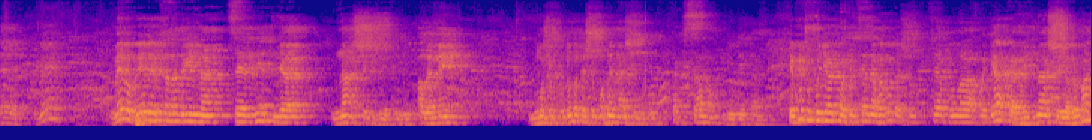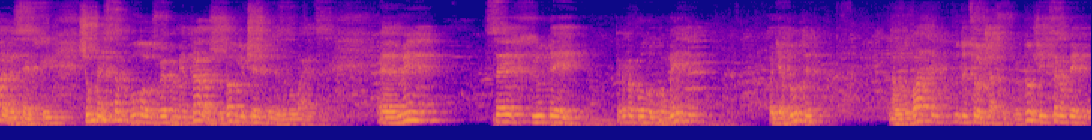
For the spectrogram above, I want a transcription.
Е, Ми, ми робили, Оксана Андріївна, це не для наших жителів, але ми можемо подумати, що могли наші бути так само люди там. Я хочу подякувати, це нагорода, що це була подяка від нашої громади Лисецької, що в нас там було, ви пам'ятали, що добрі вчинки не забуваються. Е, Ми цих людей треба було помити, одягнути, нагодувати. Ми до цього часу продовжуємо це робити.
